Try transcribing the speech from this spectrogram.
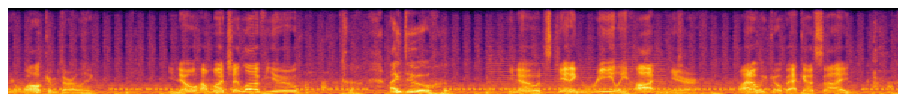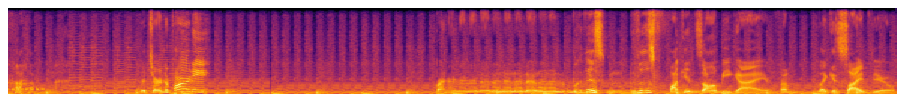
You're welcome, darling. You know how much I love you. I do. You know, it's getting really hot in here. Why don't we go back outside? Return to party. Look at this. Look at this fucking zombie guy from like his side view.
